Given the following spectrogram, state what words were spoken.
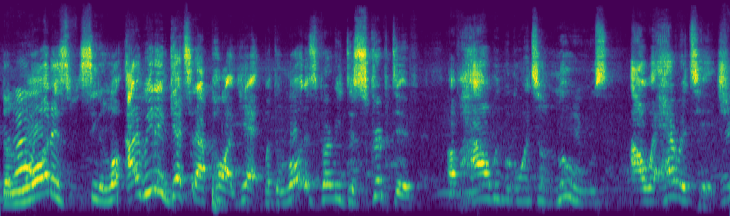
The Lord is, see, the Lord, I, we didn't get to that part yet, but the Lord is very descriptive of how we were going to lose our heritage,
